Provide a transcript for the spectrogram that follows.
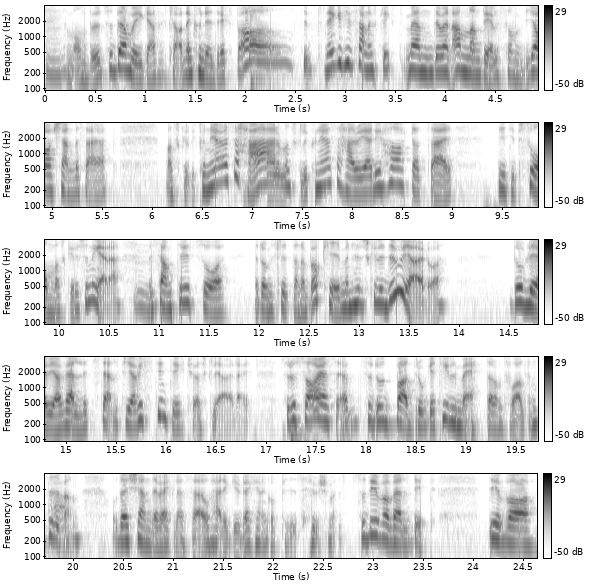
Mm. som ombud. Så den var ju ganska klar. Den kunde jag direkt bara, ah, typ negativ sanningsplikt. Men det var en annan del som jag kände så här att man skulle kunna göra så här, man skulle kunna göra så här. Och jag hade ju hört att så här, det är typ så man ska resonera. Mm. Men samtidigt så, när de i slutändan bara, okej, men hur skulle du göra då? Då blev jag väldigt ställd, för jag visste inte riktigt vad jag skulle göra där. Så då sa jag, så, så då bara drog jag till med ett av de två alternativen. Och där kände jag verkligen så här, åh herregud, det här kan gått precis hur som helst. Så det var väldigt, det var, nej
